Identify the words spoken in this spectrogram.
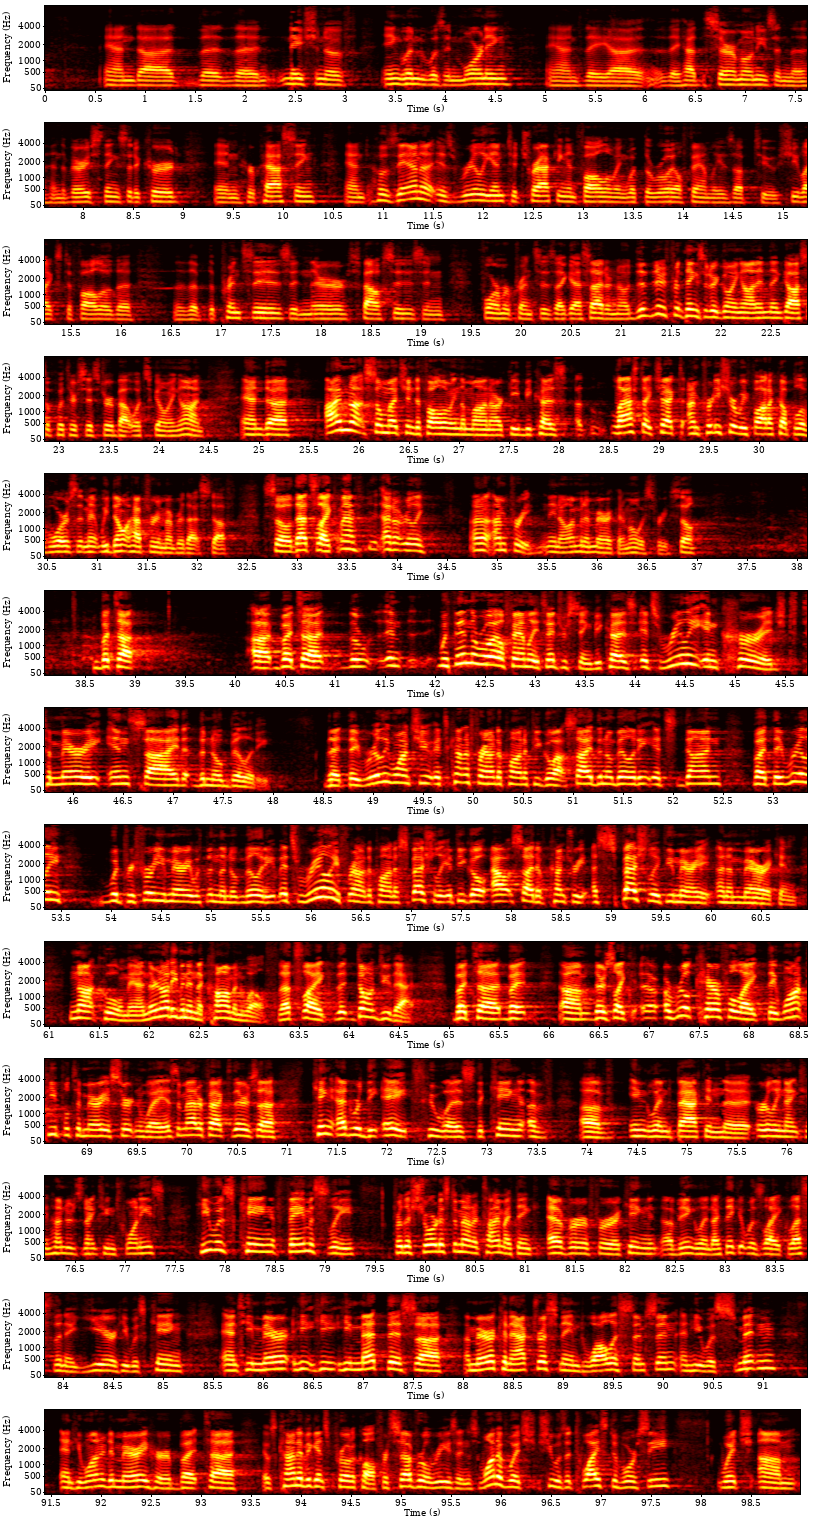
And uh, the, the nation of England was in mourning, and they, uh, they had the ceremonies and the, and the various things that occurred in her passing. And Hosanna is really into tracking and following what the royal family is up to. She likes to follow the, the, the princes and their spouses and former princes, I guess. I don't know. The different things that are going on, and then gossip with her sister about what's going on. And uh, I'm not so much into following the monarchy because uh, last I checked, I'm pretty sure we fought a couple of wars that meant we don't have to remember that stuff. So that's like, eh, I don't really, uh, I'm free. You know, I'm an American. I'm always free. So, but, uh, uh, but uh, the, in, within the royal family, it's interesting because it's really encouraged to marry inside the nobility. That they really want you, it's kind of frowned upon if you go outside the nobility. It's done, but they really would prefer you marry within the nobility. It's really frowned upon, especially if you go outside of country, especially if you marry an American. Not cool, man. They're not even in the Commonwealth. That's like, the, don't do that. But, uh, but um, there's like a, a, real careful, like, they want people to marry a certain way. As a matter of fact, there's a King Edward VIII, who was the king of, of England back in the early 1900s, 1920s. He was king famously for the shortest amount of time, I think, ever for a king of England. I think it was like less than a year he was king. And he, mar- he, he, he met this uh, American actress named Wallis Simpson, and he was smitten, and he wanted to marry her, but uh, it was kind of against protocol for several reasons. One of which, she was a twice divorcee, which, um,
